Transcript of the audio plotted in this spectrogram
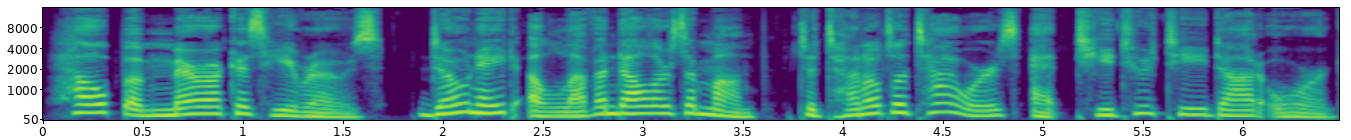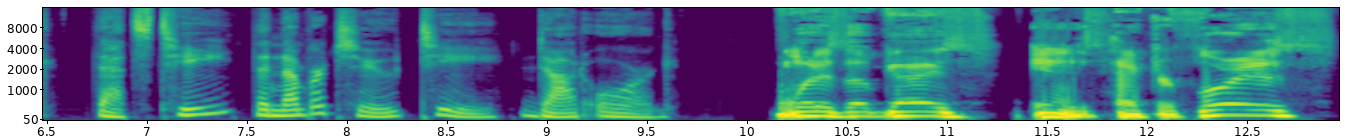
Help America's heroes. Donate $11 a month to Tunnel to Towers at t2t.org. That's T, the number 2, T.org. What is up, guys? It is Hector Flores,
